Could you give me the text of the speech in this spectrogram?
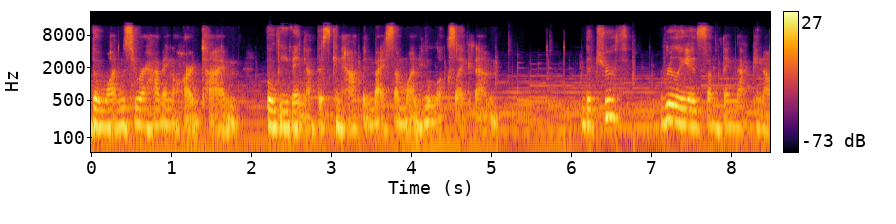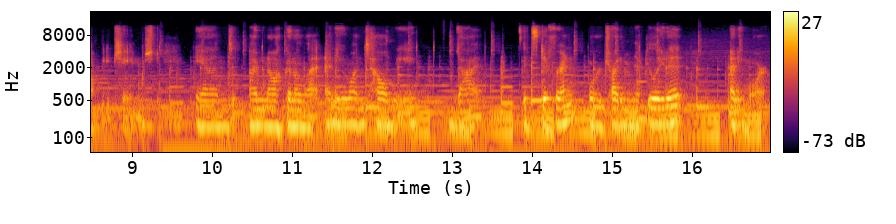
the ones who are having a hard time believing that this can happen by someone who looks like them. The truth really is something that cannot be changed. And I'm not going to let anyone tell me that it's different or try to manipulate it anymore.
